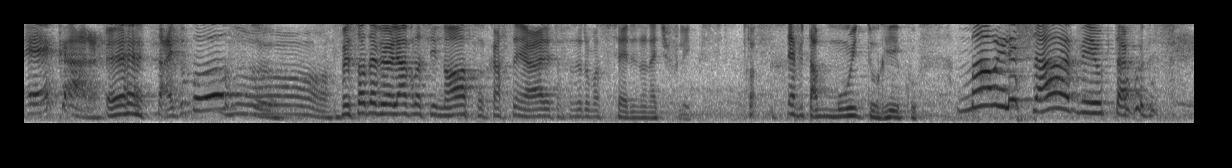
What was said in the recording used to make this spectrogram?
É, cara. É. Sai do bolso. Nossa. O pessoal deve olhar e falar assim: nossa, o Castanhari tá fazendo uma série no Netflix. Tá. Deve estar muito rico. Mal eles sabem o que tá acontecendo.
